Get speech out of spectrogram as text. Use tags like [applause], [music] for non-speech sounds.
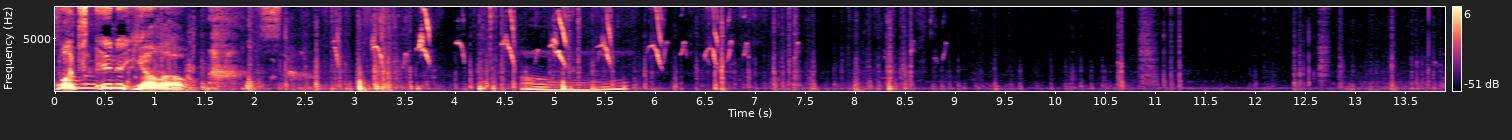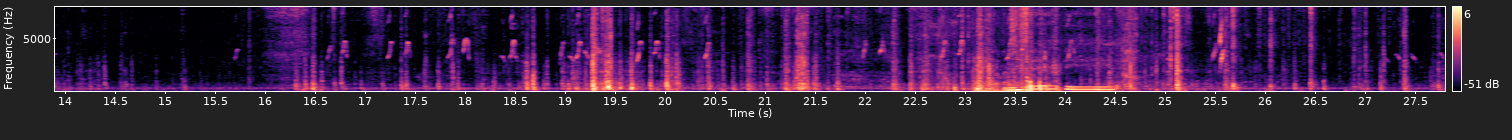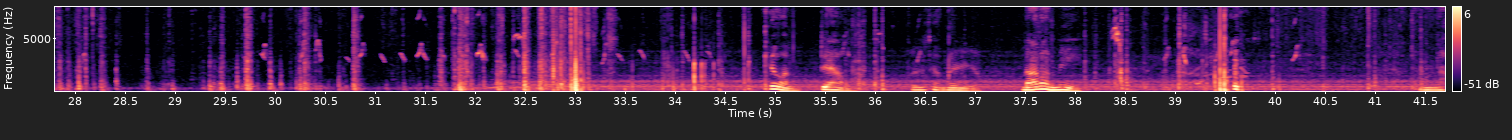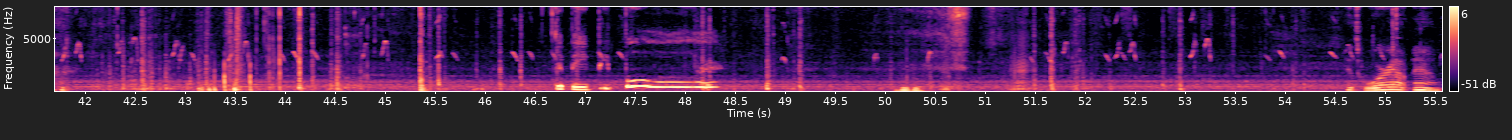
What's in it yellow? Aww. We have a new Killing down. Put it down. There you go. Not on me. [laughs] I'm not. The baby boy. [laughs] It's wore out now.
